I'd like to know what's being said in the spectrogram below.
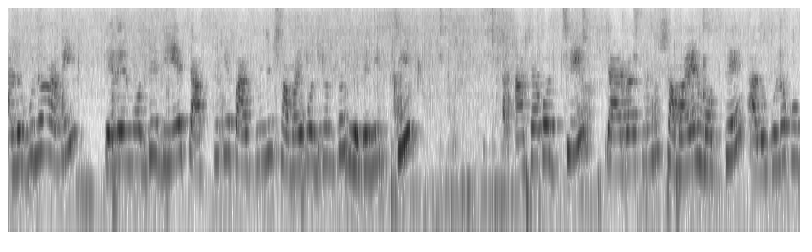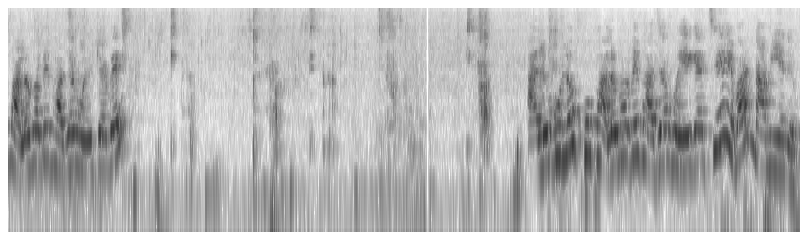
আলুগুলো আমি তেলের মধ্যে দিয়ে চার থেকে পাঁচ মিনিট সময় পর্যন্ত ভেজে নিচ্ছি। আশা করছি চার পাঁচ মিনিট সময়ের মধ্যে আলুগুলো খুব ভালোভাবে ভাজা হয়ে যাবে। আলুগুলো খুব ভালোভাবে ভাজা হয়ে গেছে, এবার নামিয়ে নেব।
